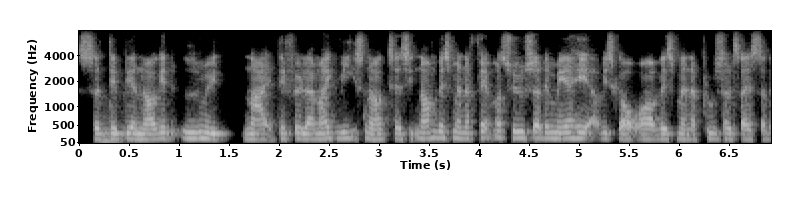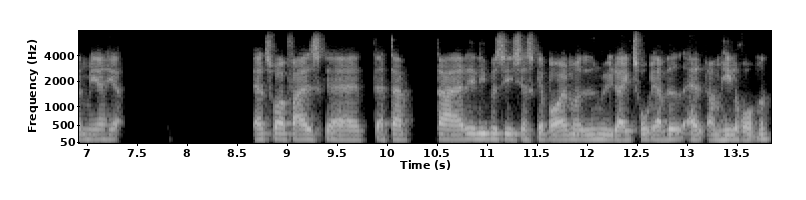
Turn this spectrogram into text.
Så det mm. bliver nok et ydmygt nej. Det føler jeg mig ikke vis nok til at sige, Nå, hvis man er 25, så er det mere her, vi skal over, og hvis man er plus 50, så er det mere her. Jeg tror faktisk, at der, der er det lige præcis, jeg skal bøje mig ydmygt og ikke tro, jeg ved alt om hele rummet.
